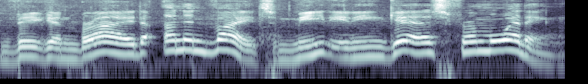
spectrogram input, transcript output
Vegan bride uninvites meat eating guests from wedding.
